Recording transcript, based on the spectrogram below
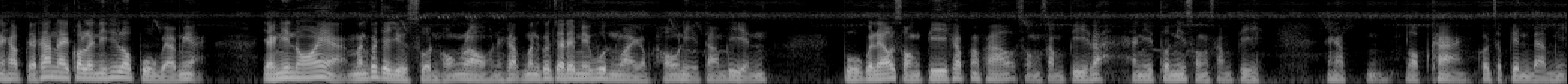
นะครับ แต่ถ้าในกรณีที่เราปลูกแบบเนี้ยอย่างนี้น้อยอะมันก็จะอยู่ส่วนของเรานะครับ มันก็จะได้ไม่วุ่นวายกับเขานี่ตามที่เห็นปลูกไปแล้ว 2 ปีครับมะพร้าวสองสามปีละอันนี้ต้นนี้2อสปีนะครับรอบข้างก็จะเป็นแบบนี้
